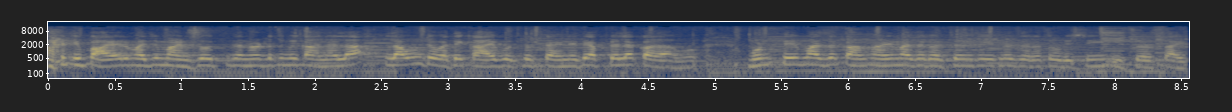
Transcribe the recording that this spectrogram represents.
आणि बाहेर माझी माणसं होती. त्यांना वाटलं तुम्ही कानाला लावून ठेवा. ते काय बोलतात काय नाही ते आपल्याला कळावं. म्हणून ते माझं काम आणि माझ्या घरच्यांनी सांगितलं जरा थोडीशी इथं साईड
